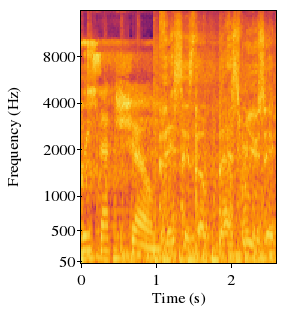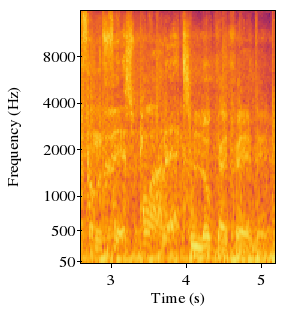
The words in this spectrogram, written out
Reset Show. This is the best music from this planet. Loca FM.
